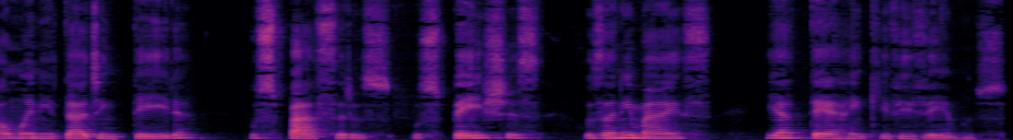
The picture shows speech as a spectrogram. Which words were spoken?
a humanidade inteira, os pássaros, os peixes, os animais e a terra em que vivemos.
